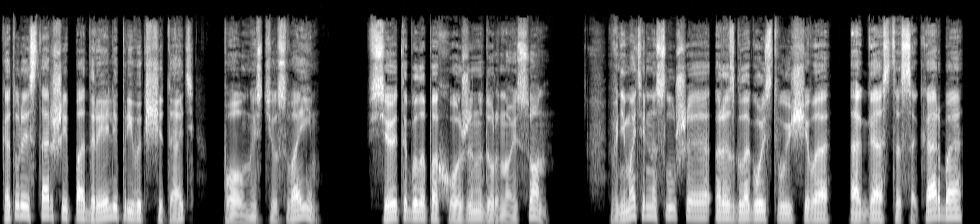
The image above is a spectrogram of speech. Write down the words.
которое старший Падрелли привык считать полностью своим. Все это было похоже на дурной сон. Внимательно слушая разглагольствующего Агаста Сакарба,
